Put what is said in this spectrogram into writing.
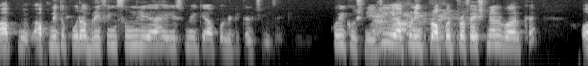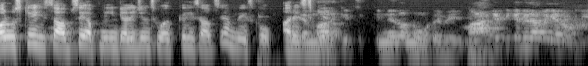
आप आपने तो पूरा ब्रीफिंग सुन लिया है इसमें क्या पॉलिटिकल चीज है कोई कुछ नहीं जी ये अपनी प्रॉपर प्रोफेशनल वर्क है और उसके हिसाब से अपनी इंटेलिजेंस वर्क के हिसाब से हमने इसको अरेस्ट ਇਹ किया है। ਮਾਰਕੀਟ ਚ ਕਿੰਨੇ ਦਾ ਨੋਟ ਹੈ ਵੇ ਮਾਰਕੀਟ ਕਿੰਨੇ ਦਾ ਵਿਗਿਆ ਲੋੜ ਜੀ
